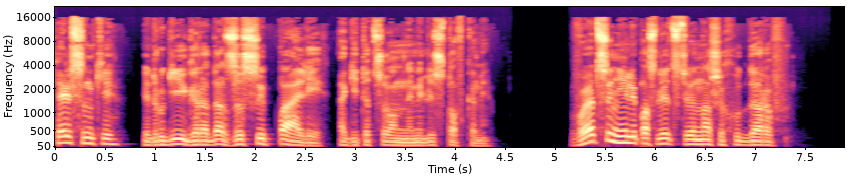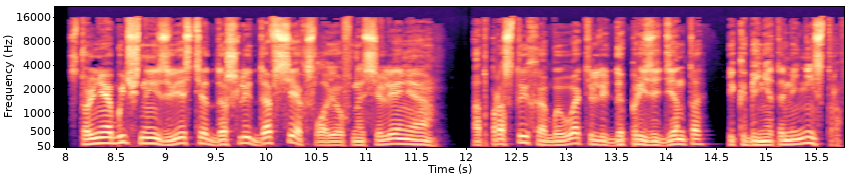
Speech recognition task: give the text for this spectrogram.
Хельсинки и другие города засыпали агитационными листовками. Вы оценили последствия наших ударов. Столь необычные известия дошли до всех слоев населения, от простых обывателей до президента и кабинета министров.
